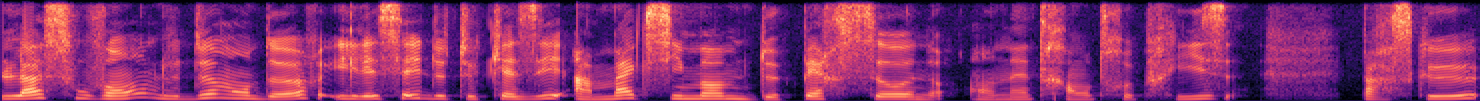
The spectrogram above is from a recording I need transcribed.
Là souvent, le demandeur, il essaye de te caser un maximum de personnes en intra-entreprise parce que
